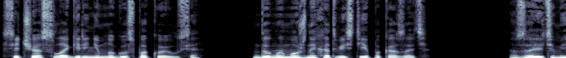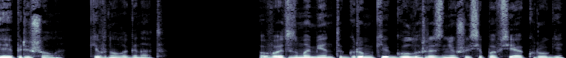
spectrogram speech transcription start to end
«Сейчас лагерь немного успокоился. Думаю, можно их отвезти и показать». «За этим я и пришел», — кивнул Игнат. В этот момент громкий гул, разнесшийся по всей округе,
